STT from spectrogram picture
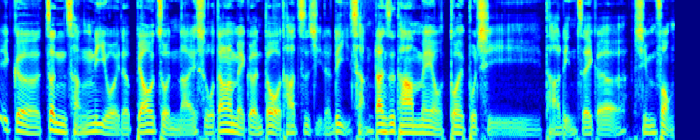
一个正常立委的标准来说，当然每个人都有他自己的立场，但是他没有对不起他领这个薪俸。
